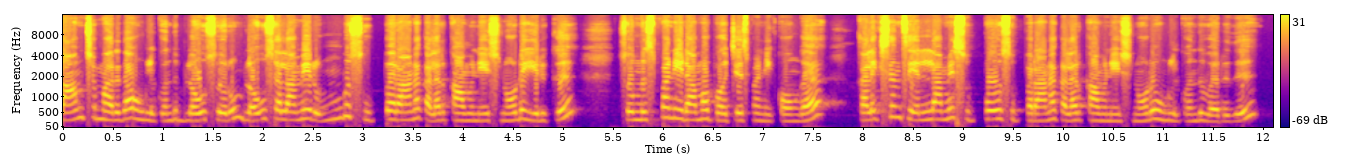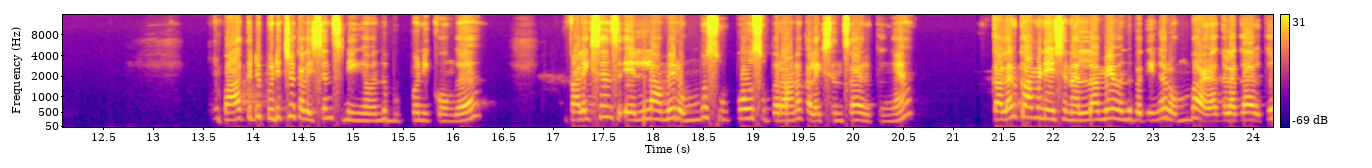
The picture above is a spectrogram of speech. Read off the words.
காமிச்ச மாதிரி தான் உங்களுக்கு வந்து பிளவுஸ் வரும். பிளவுஸ் எல்லாமே ரொம்ப சூப்பரான கலர் காம்பினேஷனோட இருக்கு. ஸோ மிஸ் பண்ணிடாம பர்ச்சேஸ் பண்ணிக்கோங்க. கலெக்ஷன்ஸ் எல்லாமே சூப்பர் சூப்பரான கலர் காம்பினேஷனோட உங்களுக்கு வந்து வருது. பார்த்துட்டு பிடிச்ச கலெக்ஷன்ஸ் நீங்க வந்து புக் பண்ணிக்கோங்க. கலெக்ஷன்ஸ் எல்லாமே ரொம்ப சூப்பர் சூப்பரான கலெக்ஷன்ஸா இருக்குங்க. கலர் காம்பினேஷன் எல்லாமே வந்து பாத்தீங்கன்னா ரொம்ப அழகழகா இருக்கு.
